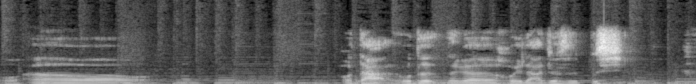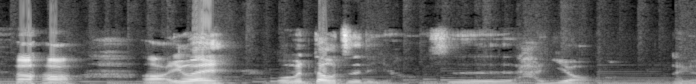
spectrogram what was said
我呃。我答我的那个回答就是不行，哈 哈啊，因为我们豆子里是含有那个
